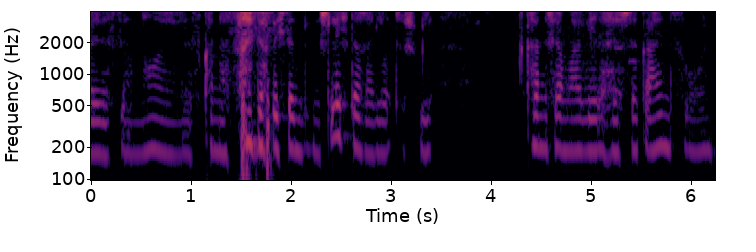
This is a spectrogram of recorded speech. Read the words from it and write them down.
Weil das ist ja neu. Es kann ja sein, dass ich dann gegen schlechtere Leute spiele. Kann ich ja mal wieder Hashtag 1 holen.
